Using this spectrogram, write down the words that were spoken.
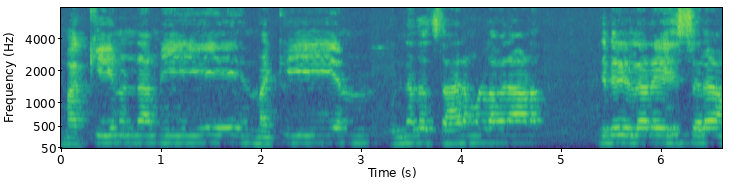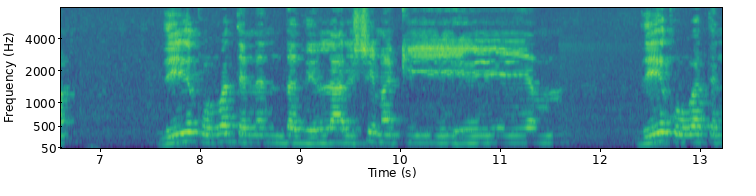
മക്കീൻ ഉന്നത സ്ഥാനമുള്ളവനാണ് ജിബ്രീൽ അലൈഹിസ്സലാം. ദീ ഖുവ്വത്തിൻ ഇന്ദതിൽ അർശി മക്കീൻ? ദീ ഖുവ്വത്തിൻ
